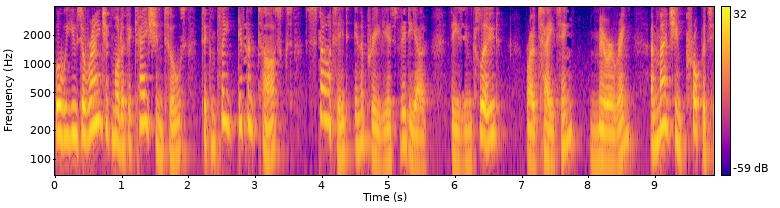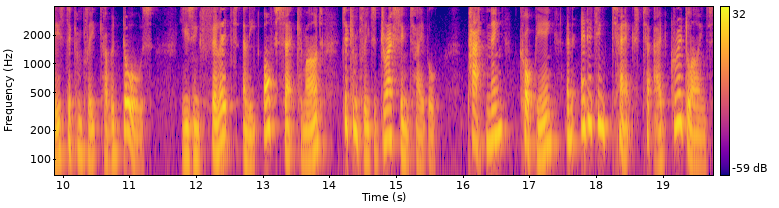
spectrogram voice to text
we will use a range of modification tools to complete different tasks started in the previous video. These include rotating, mirroring, and matching properties to complete cupboard doors, using fillets and the offset command to complete a dressing table, patterning, copying and editing text to add grid lines,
